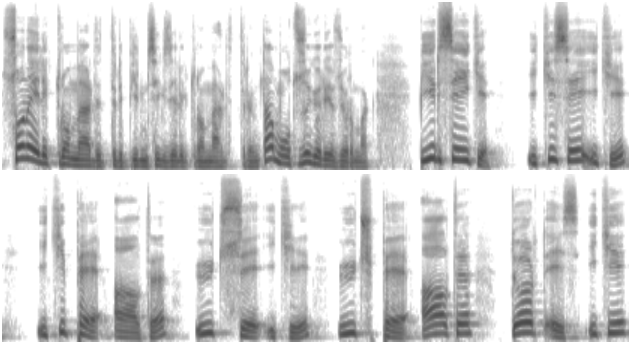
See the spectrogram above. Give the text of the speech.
Sonra elektron verdirttirip 28 elektron verdirttirelim. Tamam mı? 30'a göre yazıyorum bak. 1S2, 2S2, 2P6, 3S2, 3P6, 4S2,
